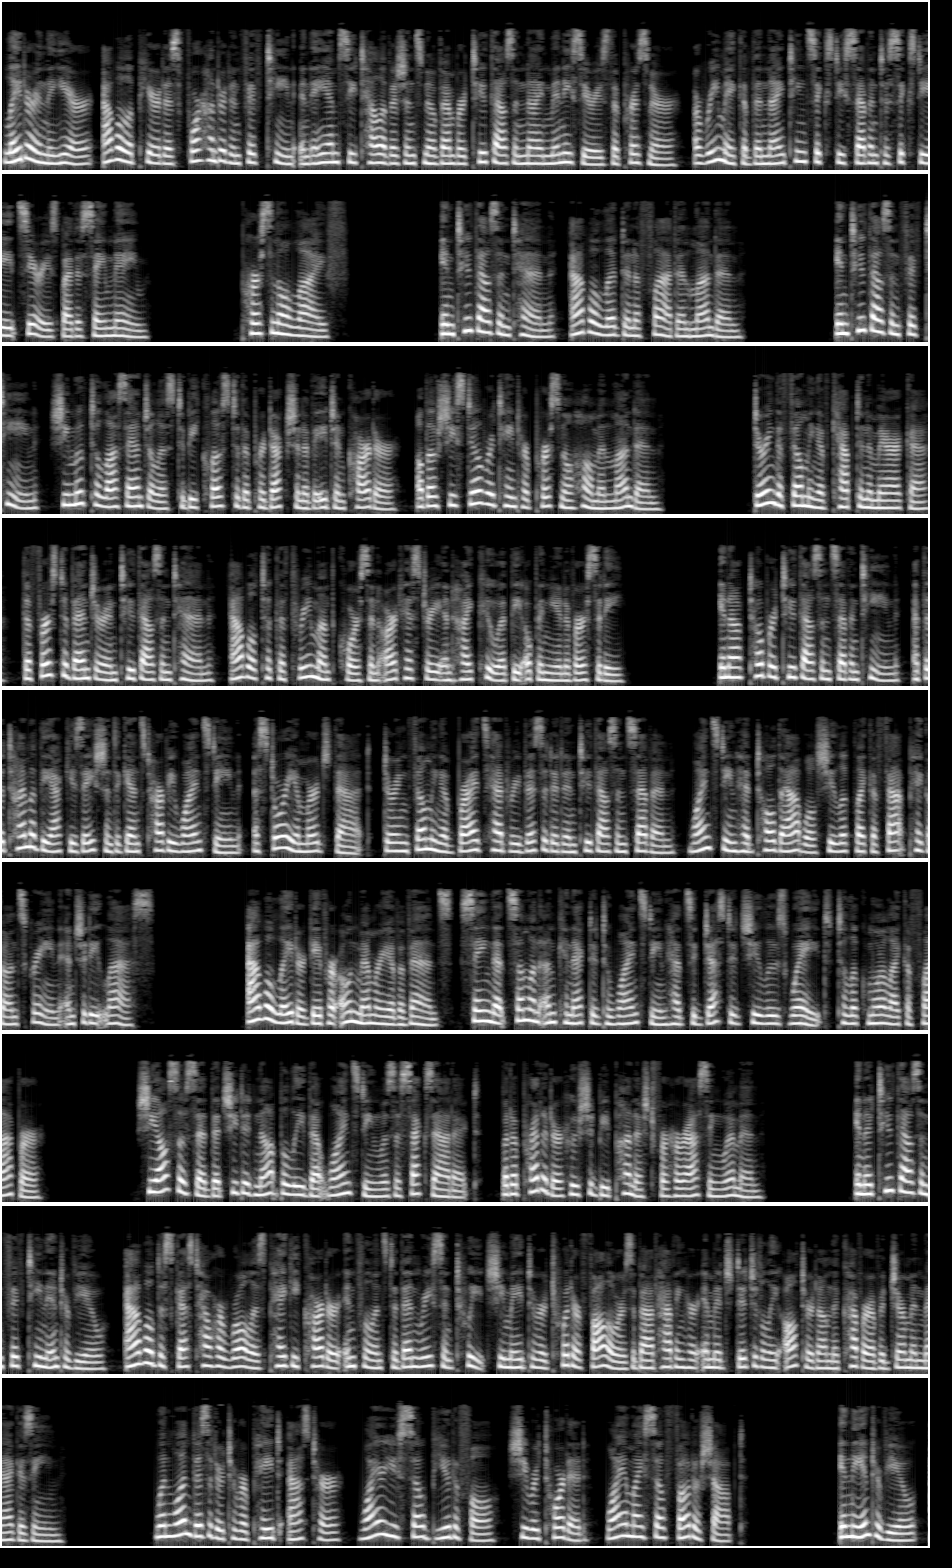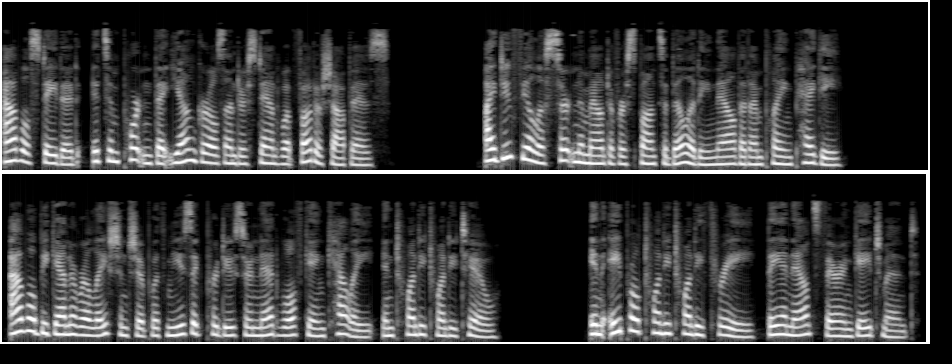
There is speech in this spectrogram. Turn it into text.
Later in the year, Atwell appeared as 415 in AMC Television's November 2009 miniseries The Prisoner, a remake of the 1967-68 series by the same name. Personal life. In 2010, Atwell lived in a flat in London. In 2015, she moved to Los Angeles to be close to the production of Agent Carter, although she still retained her personal home in London. During the filming of Captain America, the first Avenger in 2010, Atwell took a three-month course in art history and haiku at the Open University. In October 2017, at the time of the accusations against Harvey Weinstein, a story emerged that, during filming of Brideshead Revisited in 2007, Weinstein had told Atwell she looked like a fat pig on screen and should eat less. Atwell later gave her own memory of events, saying that someone unconnected to Weinstein had suggested she lose weight to look more like a flapper. She also said that she did not believe that Weinstein was a sex addict, but a predator who should be punished for harassing women. In a 2015 interview, Atwell discussed how her role as Peggy Carter influenced a then-recent tweet she made to her Twitter followers about having her image digitally altered on the cover of a German magazine. When one visitor to her page asked her, why are you so beautiful, she retorted, why am I so photoshopped? In the interview, Atwell stated, it's important that young girls understand what Photoshop is. I do feel a certain amount of responsibility now that I'm playing Peggy, Atwell began a relationship with music producer Ned Wolfgang Kelly in 2022. In April 2023, they announced their engagement.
